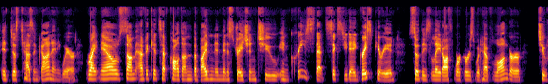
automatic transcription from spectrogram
it just hasn't gone anywhere. Right now, some advocates have called on the Biden administration to increase that 60 day grace period so these laid off workers would have longer to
